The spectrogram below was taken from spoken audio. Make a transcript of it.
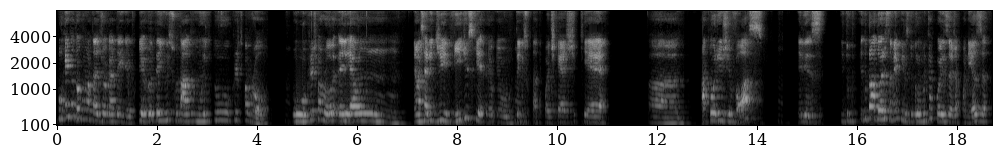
por que, que eu tô com vontade de jogar D&D? Porque eu tenho escutado muito Critical Role. O Critical Role, ele é um... É uma série de vídeos que eu, eu tenho escutado no podcast, que é uh, atores de voz, eles e, dubladores também, porque eles dublam muita coisa japonesa,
